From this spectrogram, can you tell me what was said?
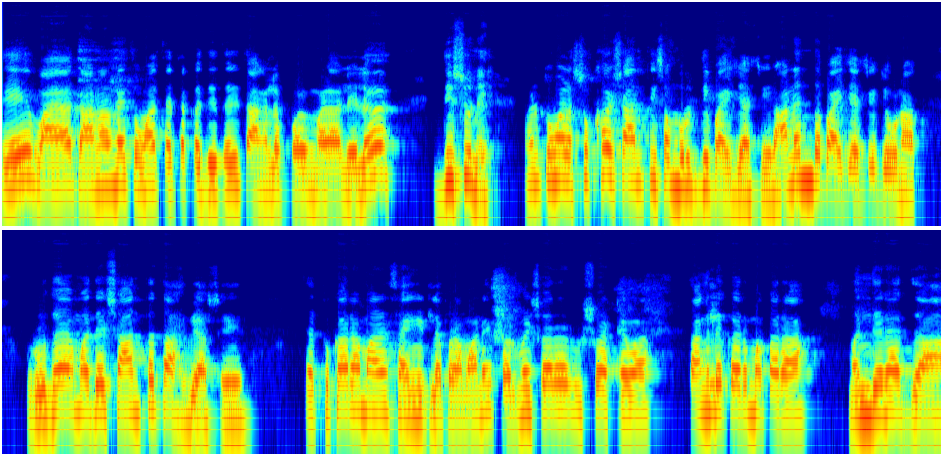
ते वाया जाणार नाही. तुम्हाला त्याचं कधीतरी चांगलं फळ मिळालेलं दिसून येईल. म्हणून तुम्हाला सुख शांती समृद्धी पाहिजे असेल आनंद पाहिजे असेल जीवनात. हृदयामध्ये शांतता हवी असेल. तर तुकाराम सांगितल्याप्रमाणे परमेश्वरावर विश्वास ठेवा चांगलं कर्म करा मंदिरात जा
